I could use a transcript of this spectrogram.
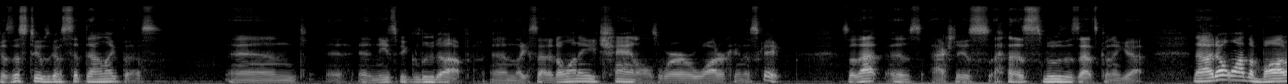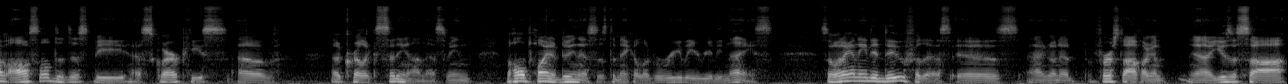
because this tube is going to sit down like this and it, it needs to be glued up. And like I said, I don't want any channels where water can escape. So that is actually as, as smooth as that's going to get. Now I don't want the bottom also to just be a square piece of acrylic sitting on this. I mean, the whole point of doing this is to make it look really, really nice. So what I'm going to need to do for this is I'm going to, first off, I'm going to uh, use a saw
